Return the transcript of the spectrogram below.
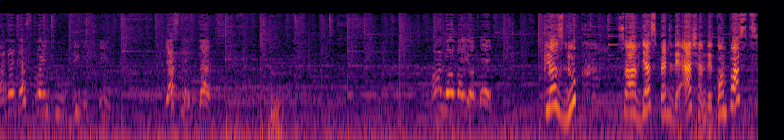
and you're just going to dig it in. Just like that. All over your bed. Close look. So I've just spread the ash and the compost.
